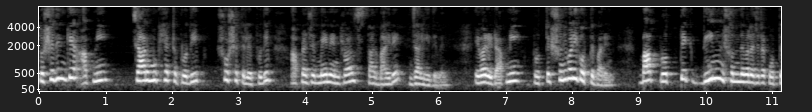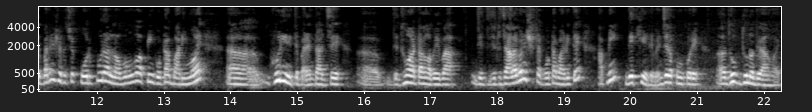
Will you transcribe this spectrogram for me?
তো সেদিনকে আপনি চারমুখী একটা প্রদীপ সর্ষে তেলের প্রদীপ, আপনার যে মেন এন্ট্রান্স তার বাইরে জ্বালিয়ে দেবেন। এবার এটা আপনি প্রত্যেক শনিবারই করতে পারেন বা প্রত্যেক দিন সন্ধ্যেবেলা যেটা করতে পারেন সেটা হচ্ছে কর্পূর আর লবঙ্গ আপনি গোটা বাড়িময় ঘুরিয়ে নিতে পারেন। তার যে যে ধোঁয়াটা হবে বা যেটা জ্বালাবেন সেটা গোটা বাড়িতে আপনি দেখিয়ে দেবেন। যেরকম করে ধূপ ধুনো দেওয়া হয়।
